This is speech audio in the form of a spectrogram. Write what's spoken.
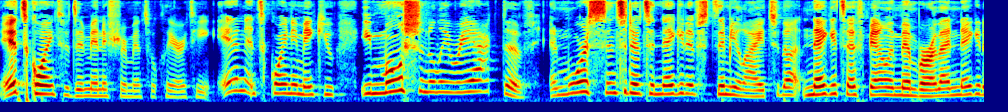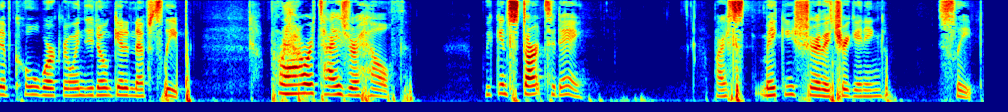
It's going to diminish your mental clarity. And it's going to make you emotionally reactive and more sensitive to negative stimuli, to that negative family member or that negative coworker when you don't get enough sleep. Prioritize your health. We can start today by making sure that you're getting sleep.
